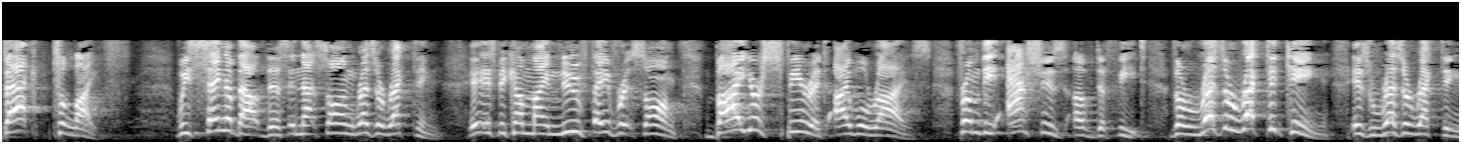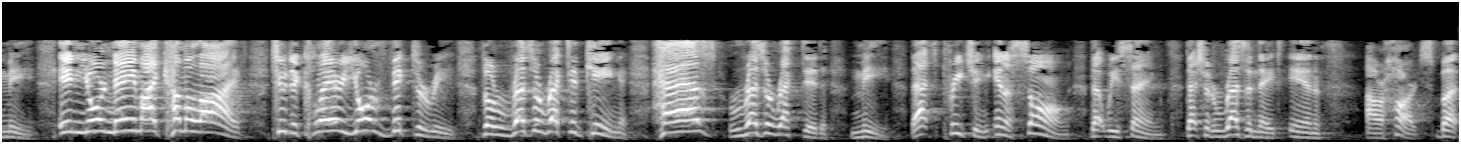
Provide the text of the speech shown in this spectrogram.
back to life. We sang about this in that song, Resurrecting. It's become my new favorite song. By your spirit I will rise from the ashes of defeat. The resurrected king is resurrecting me. In your name I come alive to declare your victory. The resurrected king has resurrected me. That's preaching in a song that we sang that should resonate in our hearts. But,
